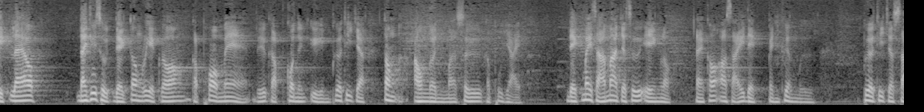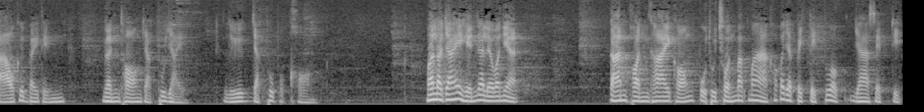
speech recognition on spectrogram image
ติดแล้ว ในที่สุดเด็กต้องเรียกร้องกับพ่อแม่หรือกับคนอื่นๆ เพื่อที่จะต้องเอาเงินมาซื้อกับผู้ใหญ่ เด็กไม่สามารถจะซื้อเองหรอก แต่เขาอาศัยเด็กเป็นเครื่องมือ เพื่อที่จะสาวขึ้นไปถึงเงินทองจากผู้ใหญ่ หรือจากผู้ปกครองเพราะเราจะให้เห็นได้เลยว่าเนี่ยการผ่อนคลายของปุถุชนมากๆ เขาก็จะไปติดพวกยาเสพติด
